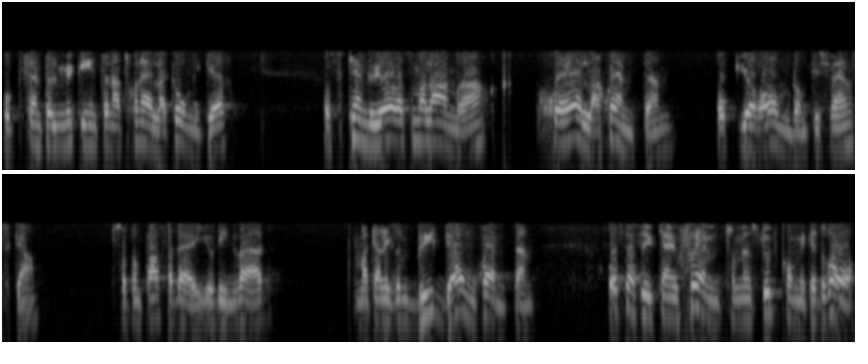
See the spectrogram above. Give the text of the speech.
Och till exempel mycket internationella komiker. Och så kan du göra som alla andra. Stjäla skämten och göra om dem till svenska. Så att de passar dig och din värld. Man kan liksom bygga om skämten. Oftast kan ju skämt som en ståuppkomiker dra,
